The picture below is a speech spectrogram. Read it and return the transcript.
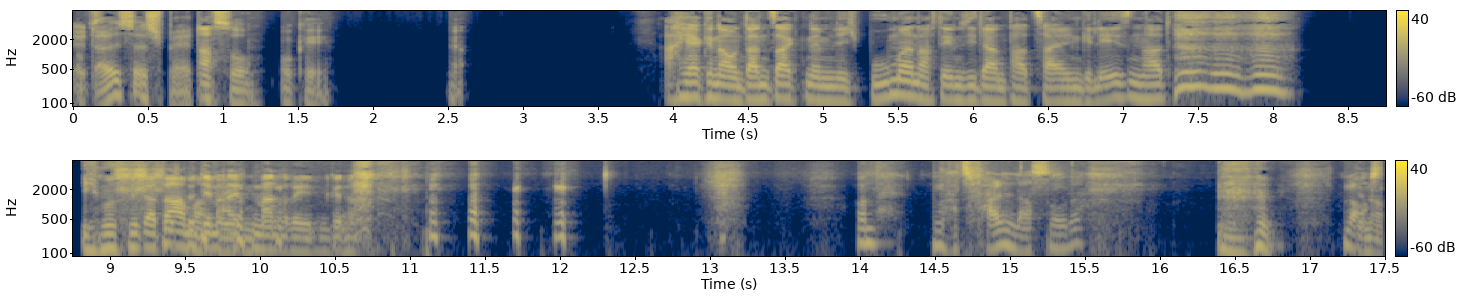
Ja, da ist es später. Ach so, okay. Ja. Ach ja, genau. Und dann sagt nämlich Boomer, nachdem sie da ein paar Zeilen gelesen hat, ich muss mit Ich muss Adama mit dem reden. alten Mann reden, genau. Und man hat's fallen lassen, oder? genau.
